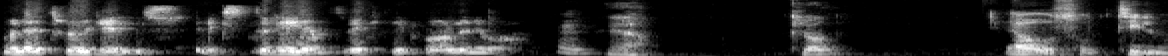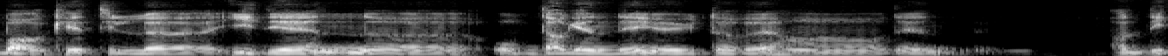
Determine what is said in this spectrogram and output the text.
Og det tror jeg er ekstremt viktig på alle nivåer. Ja. Claude? Ja, også tilbake til uh, ideen uh, oppdagende utover. Det, at de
